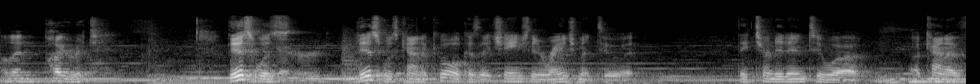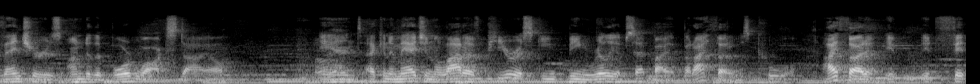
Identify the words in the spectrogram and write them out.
Well, then Pirate. This was this was kind of cool because they changed the arrangement to it. They turned it into a, a kind of ventures under the boardwalk style. Oh, and I can imagine a lot of purists being really upset by it, but I thought it was cool. I thought it, it, it fit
